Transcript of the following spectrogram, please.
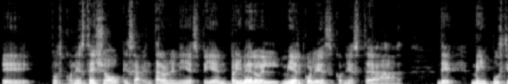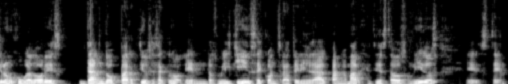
eh, pues con este show que se aventaron en ESPN, primero el miércoles con esta de me impusieron jugadores dando partidos exacto en 2015 contra Trinidad, Panamá, Argentina, Estados Unidos, este,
